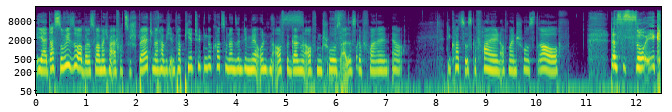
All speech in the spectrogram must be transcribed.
Ja, das sowieso, aber das war manchmal einfach zu spät und dann habe ich in Papiertüten gekotzt und dann sind die mir unten aufgegangen und auf den Schoß alles gefallen. Ja. Die Kotze ist gefallen auf meinen Schoß drauf. Das ist so ekel.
